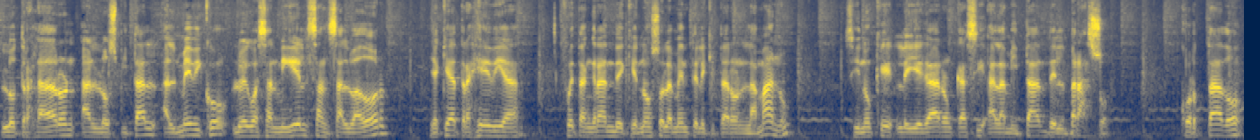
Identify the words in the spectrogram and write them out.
Lo trasladaron al hospital, al médico, luego a San Miguel, San Salvador. Y aquella tragedia fue tan grande que no solamente le quitaron la mano, sino que le llegaron casi a la mitad del brazo, cortado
